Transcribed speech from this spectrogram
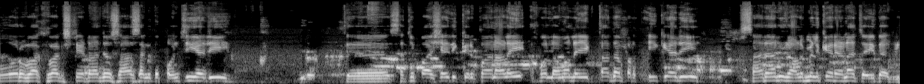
ਹੋਰ ਵੱਖ-ਵੱਖ ਸਟੇਟਾਂ ਚੋਂ ਸਾਧ ਸੰਗਤ ਪਹੁੰਚੀ ਹੈ ਜੀ। ਤੇ ਸੱਚੇ ਪਾਤਸ਼ਾਹ ਦੀ ਕਿਰਪਾ ਨਾਲ ਇਹ ਹੋਲਾ ਮਹੱਲਾ ਏਕਤਾ ਦਾ ਪ੍ਰਤੀਕ ਹੈ ਜੀ। ਸਾਰਿਆਂ ਨੂੰ ਰਲ ਮਿਲ ਕੇ ਰਹਿਣਾ ਚਾਹੀਦਾ ਜੀ।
